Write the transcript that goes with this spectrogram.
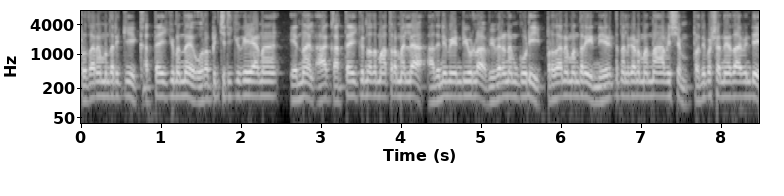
പ്രധാനമന്ത്രിക്ക് കത്തയക്കുമെന്ന് ഉറപ്പിച്ചിരിക്കുകയാണ്. എന്നാൽ ആ കത്തയക്കുന്നത് മാത്രമല്ല അതിനുവേണ്ടിയുള്ള വിവരണം കൂടി പ്രധാനമന്ത്രി നേരിട്ട് നൽകണമെന്ന ആവശ്യം പ്രതിപക്ഷ നേതാവിന്റെ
